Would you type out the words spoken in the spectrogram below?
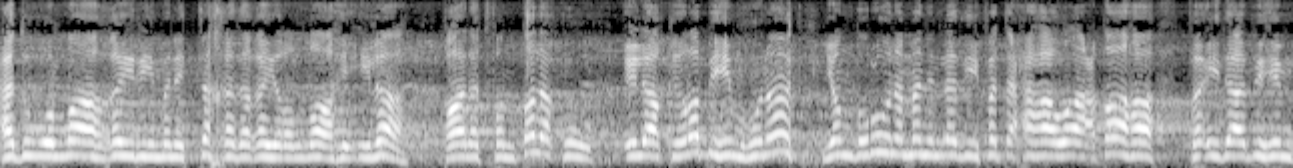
عدو الله غيري من اتخذ غير الله إله. قالت فانطلقوا إلى قربهم هناك ينظرون من الذي فتحها وأعطاها فإذا بهم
